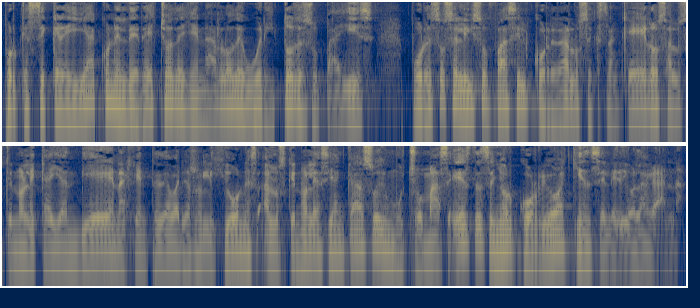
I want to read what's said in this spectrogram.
porque se creía con el derecho de llenarlo de güeritos de su país. Por eso se le hizo fácil correr a los extranjeros, a los que no le caían bien, a gente de varias religiones, a los que no le hacían caso y mucho más. Este señor corrió a quien se le dio la gana.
